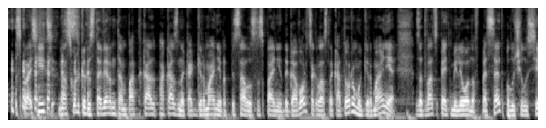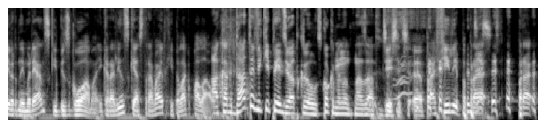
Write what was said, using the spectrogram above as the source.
спросить, насколько достоверно там подка- показано, как Германия подписала с Испанией договор, согласно которому Германия за 25 миллионов песет получила Северный Марианский без Гуама и Каролинские острова и архипелаг Палау. А когда ты Википедию открыл? Сколько минут назад? 10. Э, Про, Фили... про... 10. про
